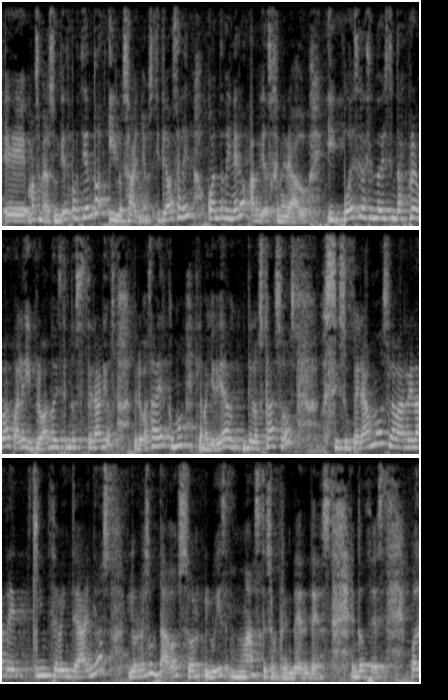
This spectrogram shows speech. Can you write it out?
Eh, más o menos un 10% 10% y los años. Y te va a salir cuánto dinero habrías generado. Y puedes ir haciendo distintas pruebas, ¿vale? Y probando distintos escenarios, pero vas a ver cómo la mayoría de los casos, si superamos la barrera de 15, 20 años, los resultados son, Luis, más que sorprendentes. Entonces, podemos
